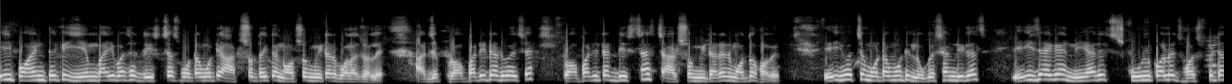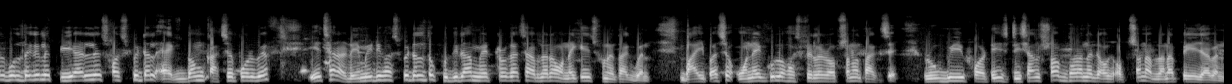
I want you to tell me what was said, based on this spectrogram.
এই পয়েন্ট থেকে ইএম বাইপাসের ডিস্টেন্স মোটামুটি আটশো থেকে নশো মিটার বলা চলে। আর যে প্রপার্টিটা রয়েছে প্রপার্টিটার ডিস্টেন্স চারশো মিটারের মতো হবে। এই হচ্ছে মোটামুটি লোকেশন ডিটেলস এই জায়গায় নিয়ারেস্ট স্কুল কলেজ হসপিটাল বলতে গেলে পিয়ারলেস হসপিটাল একদম কাছে পড়বে। এছাড়া রেমেডি হসপিটাল তো ক্ষুদিরাম মেট্রোর কাছে আপনারা অনেকেই শুনে থাকবেন। বাইপাসে অনেকগুলো হসপিটালের অপশনও থাকছে। রুবি ফর্টিস ডিসান সব ধরনের অপশন আপনারা পেয়ে যাবেন।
